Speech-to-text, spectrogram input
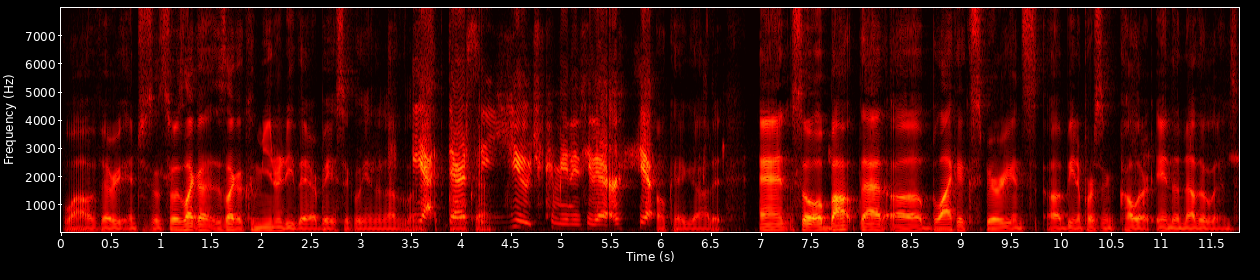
Wow, very interesting. So it's like a it's like a community there, basically in the Netherlands. Yeah, there's okay. a huge community there. Yeah. Okay, got it. And so about that uh, black experience, uh, being a person of color in the Netherlands,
